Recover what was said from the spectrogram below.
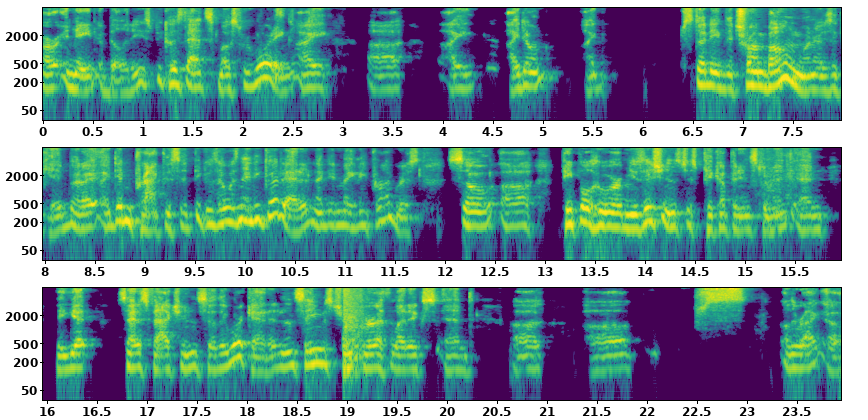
our innate abilities because that's most rewarding. I, uh, I, I don't, I studied the trombone when I was a kid, but I, I, didn't practice it because I wasn't any good at it and I didn't make any progress. So uh, people who are musicians just pick up an instrument and they get satisfaction, and so they work at it. And the same is true for athletics and uh, uh, other, uh,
